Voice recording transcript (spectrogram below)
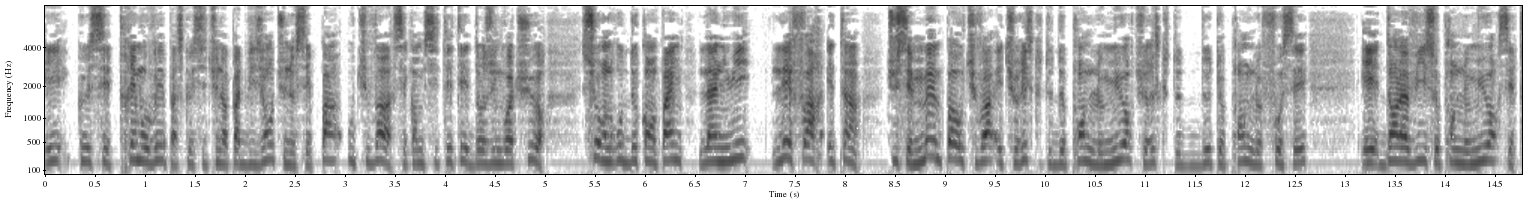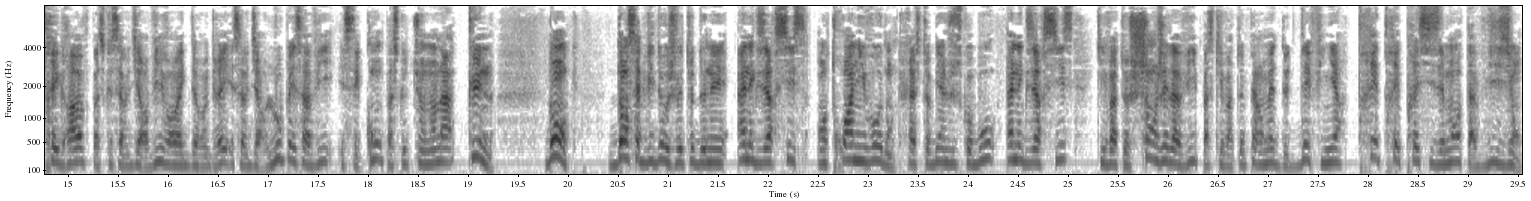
et que c'est très mauvais parce que si tu n'as pas de vision, tu ne sais pas où tu vas. C'est comme si tu étais dans une voiture sur une route de campagne la nuit, les phares éteints. Tu sais même pas où tu vas et tu risques de prendre le mur, tu risques de te prendre le fossé. Et dans la vie, se prendre le mur, c'est très grave parce que ça veut dire vivre avec des regrets et ça veut dire louper sa vie et c'est con parce que tu n'en as qu'une. Donc, dans cette vidéo, je vais te donner un exercice en trois niveaux, donc reste bien jusqu'au bout. Un exercice qui va te changer la vie parce qu'il va te permettre de définir très très précisément ta vision.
